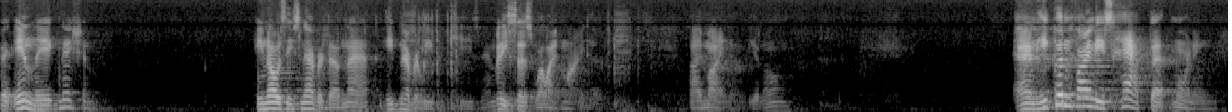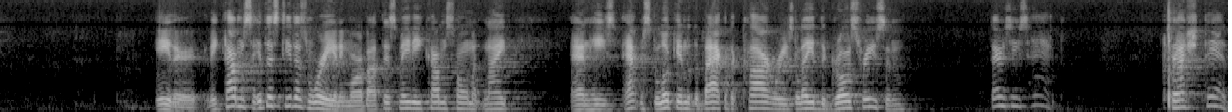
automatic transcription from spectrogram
They're in the ignition. He knows he's never done that. He'd never leave the keys in. But he says, Well, I might have. I might have, you know. And he couldn't find his hat that morning either. He comes, this, he doesn't worry anymore about this. Maybe he comes home at night and he happens to look into the back of the car where he's laid the groceries and there's his hat, crushed in.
